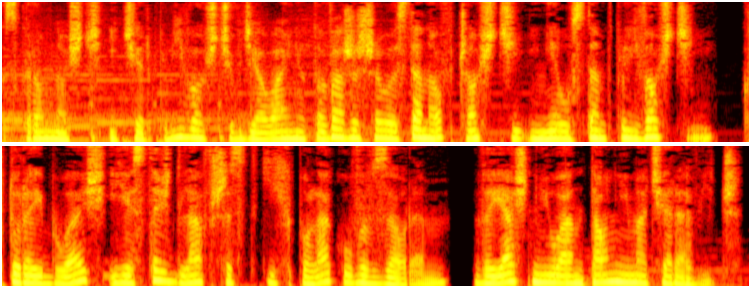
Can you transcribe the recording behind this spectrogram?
skromność i cierpliwość w działaniu towarzyszyły stanowczości i nieustępliwości, której byłeś i jesteś dla wszystkich Polaków wzorem, wyjaśnił Antoni Macierewicz.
